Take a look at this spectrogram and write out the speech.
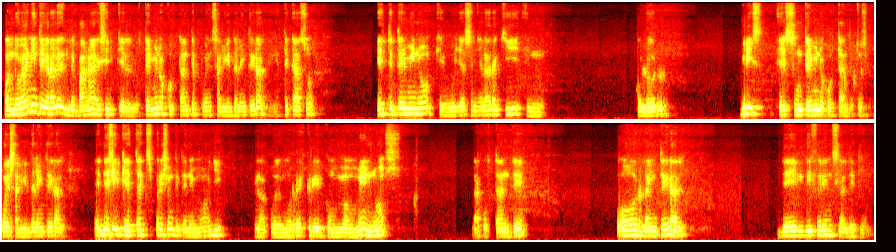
Cuando vean integrales les van a decir que los términos constantes pueden salir de la integral. En este caso, este término que voy a señalar aquí en color gris es un término constante, entonces puede salir de la integral. Es decir, que esta expresión que tenemos allí la podemos reescribir como menos la constante por la integral del diferencial de tiempo.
